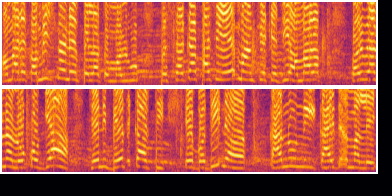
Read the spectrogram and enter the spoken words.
અમારે કમિશનરને પહેલા તો મળવું પણ સરકાર પાસે એ માંગ છે કે જે અમારા પરિવારના લોકો ગયા જેની બેદકારથી એ બધીને કાનૂની કાયદામાં લઈ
